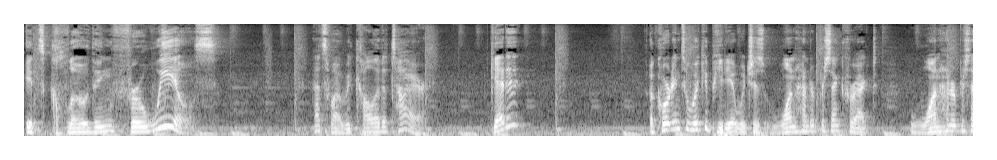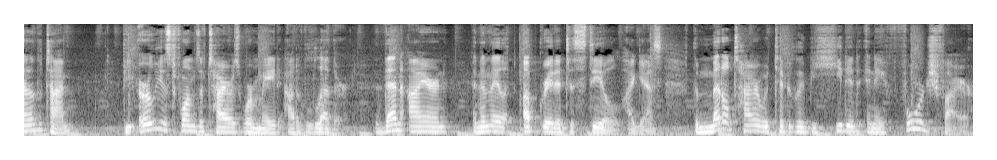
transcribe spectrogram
It's clothing for wheels. That's why we call it a tire. Get it? According to Wikipedia, which is 100% correct 100% of the time, the earliest forms of tires were made out of leather, then iron, and then they upgraded to steel, I guess. The metal tire would typically be heated in a forge fire,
